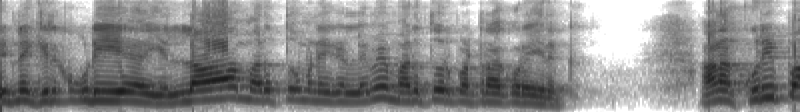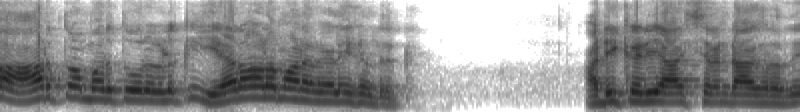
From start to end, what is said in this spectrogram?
இன்றைக்கி இருக்கக்கூடிய எல்லா மருத்துவமனைகள்லையுமே மருத்துவர் பற்றாக்குறை இருக்குது ஆனால் குறிப்பாக ஆர்த்தோ மருத்துவர்களுக்கு ஏராளமான வேலைகள் இருக்குது அடிக்கடி ஆக்சிடென்ட் ஆகிறது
